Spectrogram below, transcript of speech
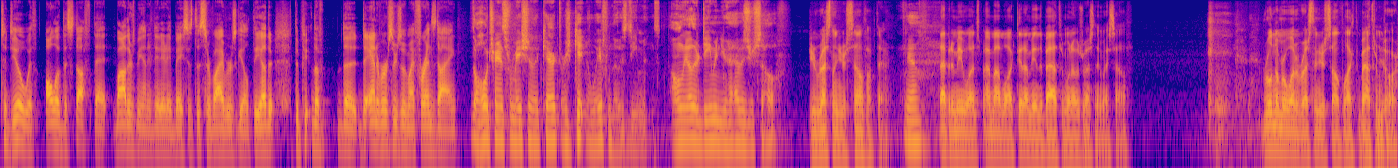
to deal with all of the stuff that bothers me on a day-to-day basis, the survivor's guilt, the other the the the, the anniversaries of my friends dying. The whole transformation of the character is getting away from those demons. The only other demon you have is yourself. You're wrestling yourself up there. Yeah. That happened to me once. My mom walked in on me in the bathroom when I was wrestling myself. Rule number one of wrestling yourself: lock the bathroom door.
